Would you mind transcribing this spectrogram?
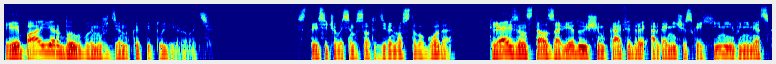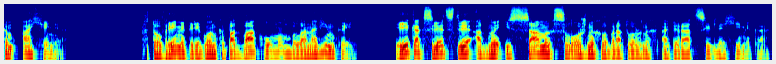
И Байер был вынужден капитулировать. С 1890 года Кляйзен стал заведующим кафедрой органической химии в немецком Ахене. В то время перегонка под вакуумом была новинкой и, как следствие, одной из самых сложных лабораторных операций для химика.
